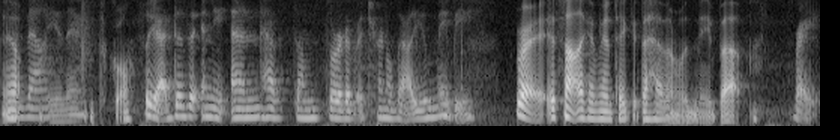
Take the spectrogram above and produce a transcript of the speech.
Yeah. There's value there. That's cool. So yeah, does it in the end have some sort of eternal value? Maybe. Right. It's not like I'm going to take it to heaven with me, but Right.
